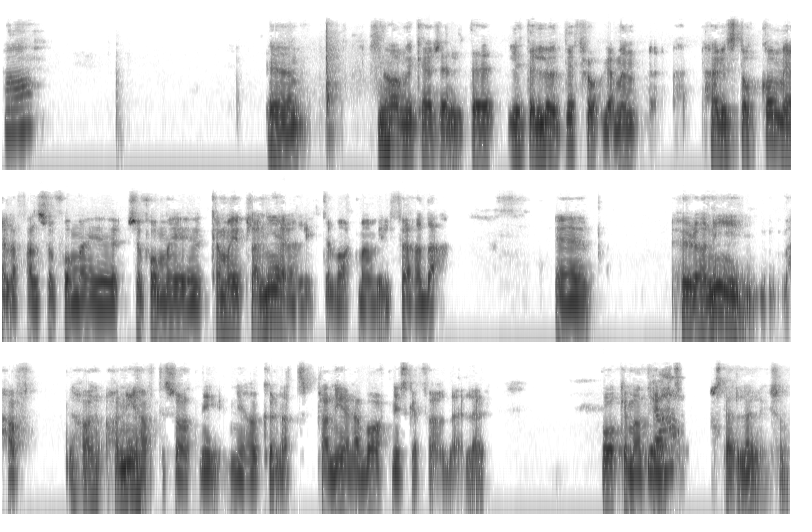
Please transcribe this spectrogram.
Ja, Eh, nu har vi kanske en lite, lite luddig fråga, men här i Stockholm i alla fall så, får man ju, så får man ju, kan man ju planera lite vart man vill föda. Eh, hur har ni haft har, har ni haft det så att ni, ni har kunnat planera vart ni ska föda eller åker man till Ja. ett ställe liksom?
